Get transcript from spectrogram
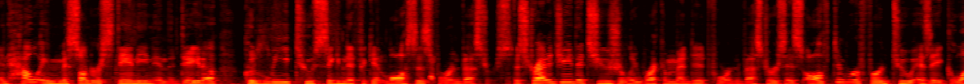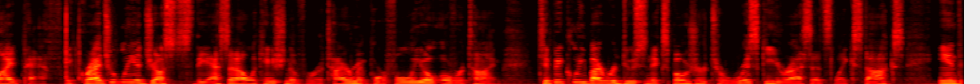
and how a misunderstanding in the data could lead to significant losses for investors. The strategy that's usually recommended for investors is often referred to as a glide path. It gradually adjusts the asset allocation of a retirement portfolio over time, typically by reducing exposure to riskier assets like stocks and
